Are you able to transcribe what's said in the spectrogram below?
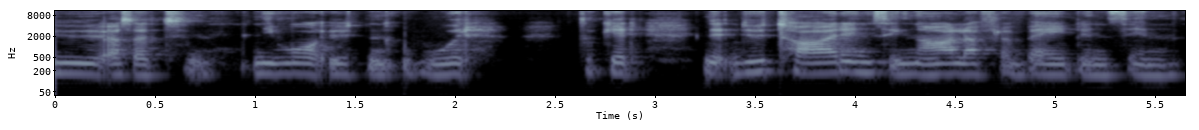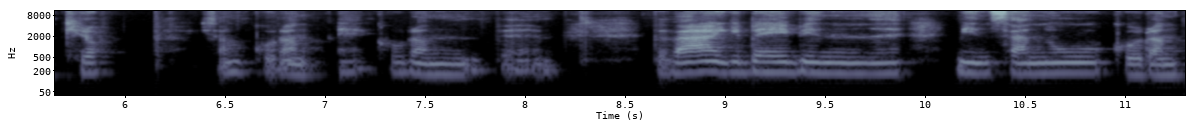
u, altså et nivå uten ord. Dere, du tar inn signaler fra babyen sin kropp. Hvordan, hvordan, beveger babyen min seg nå? Hvordan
